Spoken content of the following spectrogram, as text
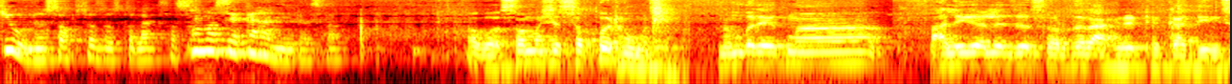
के हुन सक्छ जस्तो लाग्छ? समस्या कहाँनिर छ? अब समस्या सबै ठाउँमा छ। नम्बर एकमा पालिकाले जो शर्त राखेर ठेक्का दिन्छ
